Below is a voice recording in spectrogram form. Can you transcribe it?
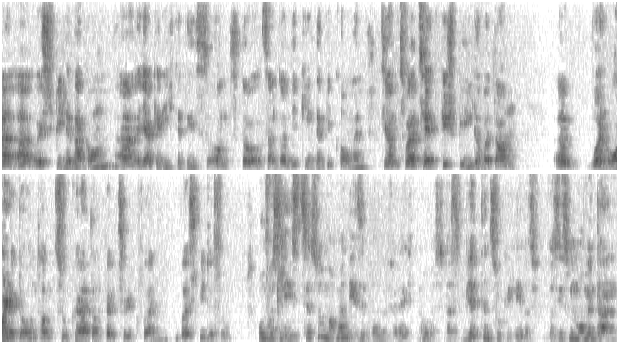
äh, als Spielewaggon äh, hergerichtet ist. Und da sind dann die Kinder gekommen. Sie haben zwar eine Zeit gespielt, aber dann äh, waren alle da und haben zugehört. Und beim Zurückfahren war es wieder so. Und was lest ihr so? Mach mal eine Leseprobe vielleicht. Ne? Was, was wird denn so gelesen? Was, was ist momentan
